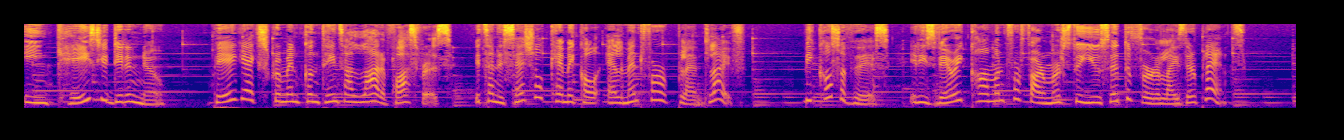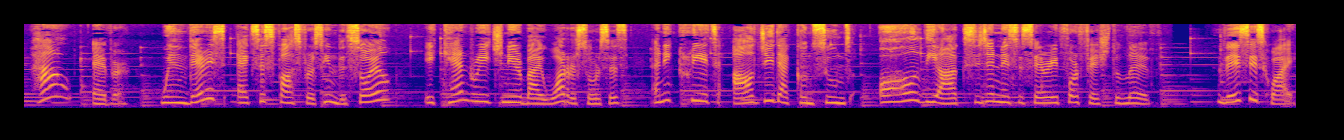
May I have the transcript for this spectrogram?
In case you didn't know, pig excrement contains a lot of phosphorus. It's an essential chemical element for plant life. Because of this, it is very common for farmers to use it to fertilize their plants. However, when there is excess phosphorus in the soil, it can reach nearby water sources and it creates algae that consumes all the oxygen necessary for fish to live. This is why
